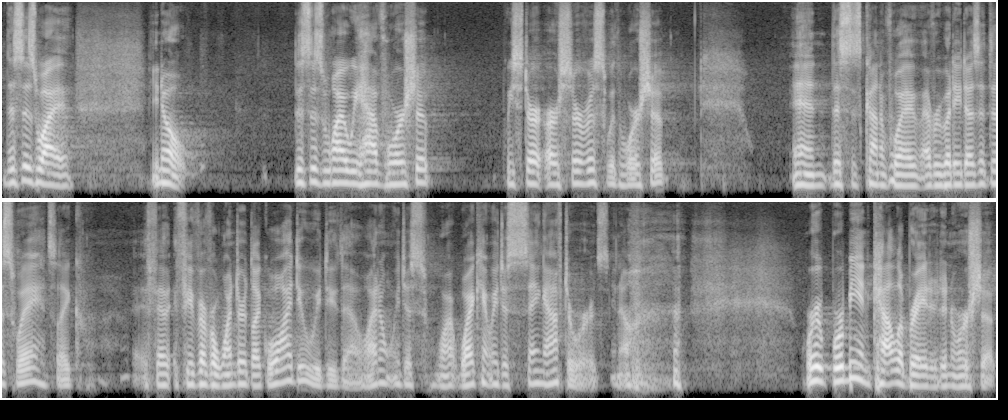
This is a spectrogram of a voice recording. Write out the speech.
This is why, you know, this is why we have worship. We start our service with worship. And this is kind of why everybody does it this way. It's like, if, if you've ever wondered, like, why do we do that? Why don't we just, why, why can't we just sing afterwards, you know? we're, we're being calibrated in worship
